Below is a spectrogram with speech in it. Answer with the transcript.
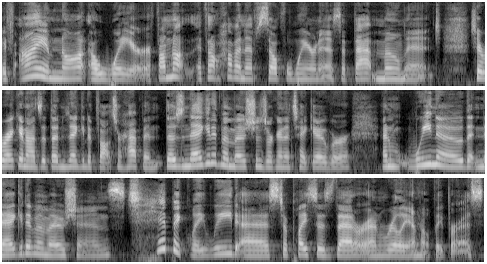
if I am not aware, if I'm not if I don't have enough self-awareness at that moment to recognize that those negative thoughts are happening, those negative emotions are going to take over. And we know that negative emotions typically lead us to places that are un- really unhealthy for us.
